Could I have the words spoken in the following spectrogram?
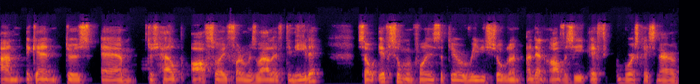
And again, there's um, there's help offside for them as well if they need it. So if someone finds that they're really struggling, and then obviously if worst case scenario,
